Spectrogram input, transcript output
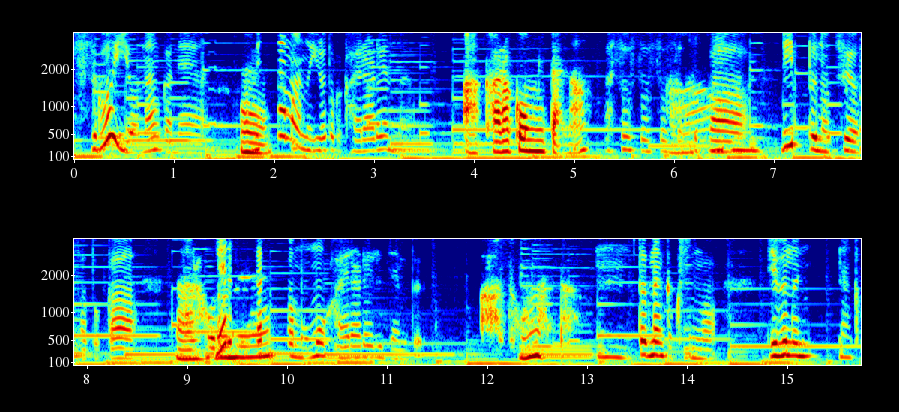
すごいよなんかね、目うん、玉の色とか変えられんのよ。あカラコンみたいな？あそうそうそうそう。とかリップの強さとかなるほどね。とかももう変えられる全部。あそうなんだ。うん、となんかその自分のなんか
